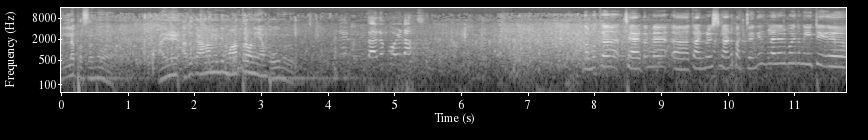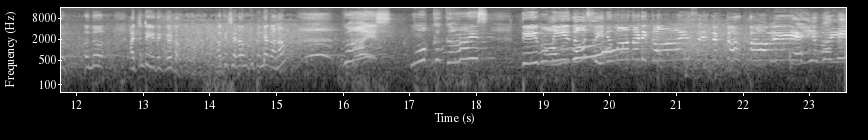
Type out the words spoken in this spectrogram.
നല്ല പ്രസംഗവുമാണ് അതിന് അത് കാണാൻ വേണ്ടി മാത്രമാണ് ഞാൻ പോകുന്നത്. നമുക്ക് ചേട്ടന്റെ കൺവെൻഷനാണ് പറ്റുമെങ്കിൽ നിങ്ങൾ എല്ലാവരും പോയി ഒന്ന് മീറ്റ് ഒന്ന് അറ്റൻഡ് ചെയ്തേക്ക് കേട്ടോ. ഓക്കെ ചേട്ടാ നമുക്ക് പിന്നെ കാണാം. ഗായ്സ് നോക്ക് ഗായ്സ് ദൈവമേ ഇതോ സിനിമ നടി ഗായ്സ് എന്റെ കർത്താവേ ദൈവമേ.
